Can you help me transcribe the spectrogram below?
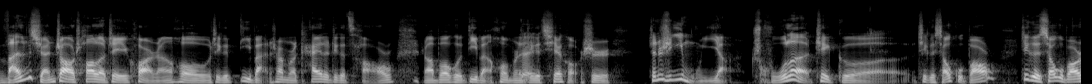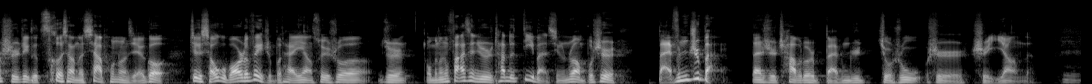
完全照抄了这一块，然后这个地板上面开的这个槽，然后包括地板后面的这个切口是。真的是一模一样，除了这个这个小鼓包，这个小鼓包是这个侧向的下碰撞结构，这个小鼓包的位置不太一样，所以说就是我们能发现，就是它的地板形状不是百分之百，但是差不多是百分之九十五是是一样的，嗯，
